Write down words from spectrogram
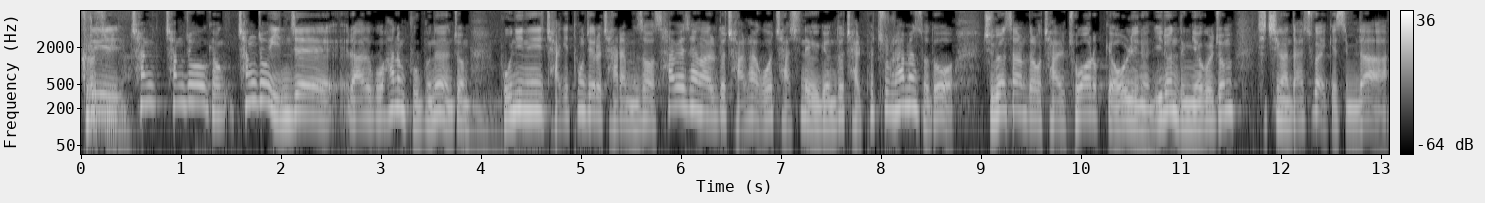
그렇습니다. 창, 창조 경, 창조 인재라고 하는 부분은 좀 본인이 자기 통제를 잘하면서 사회생활도 잘하고 자신의 의견도 잘 표출을 하면서도 주변 사람들하고 잘 조화롭게 어울리는 이런 능력을 좀 지칭한다 할 수가 있겠습니다.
